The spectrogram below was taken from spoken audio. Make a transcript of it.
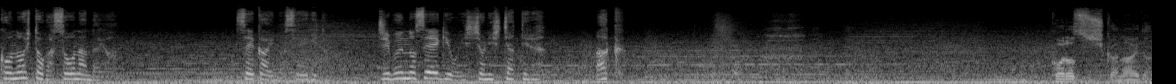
この人がそうなんだよ。世界の正義と自分の正義を一緒にしちゃってる。悪。殺すしかないだろ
